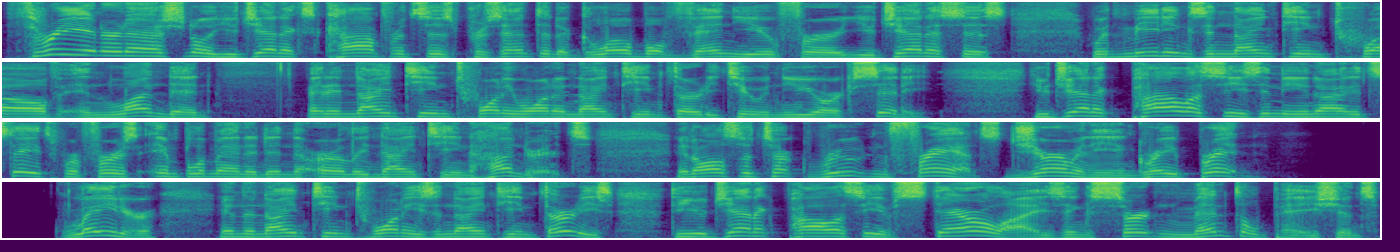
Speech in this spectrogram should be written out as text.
three international eugenics conferences presented a global venue for eugenicists with meetings in 1912 in London and in 1921 and 1932 in New York City. Eugenic policies in the United States were first implemented in the early 1900s. It also took root in France, Germany, and Great Britain. Later, in the 1920s and 1930s, the eugenic policy of sterilizing certain mental patients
